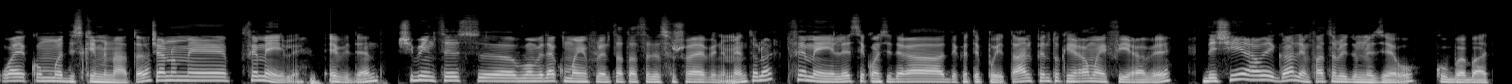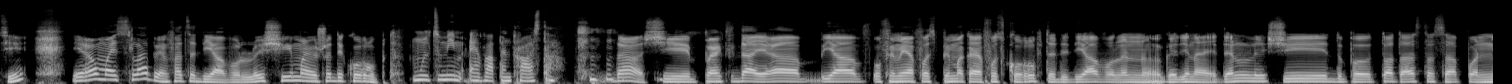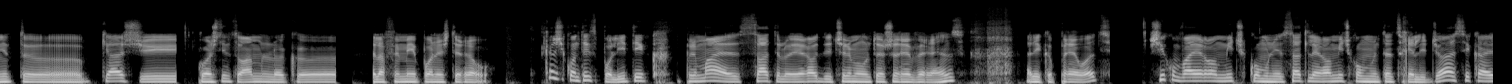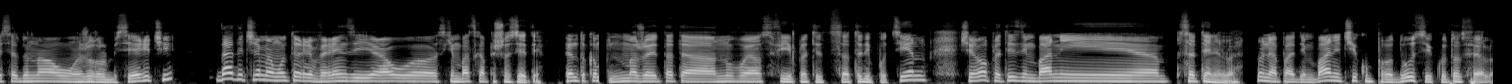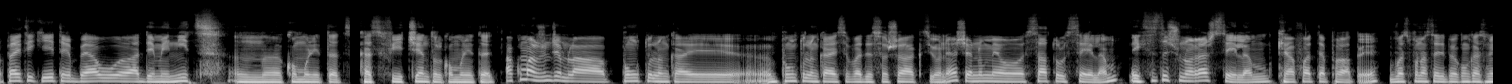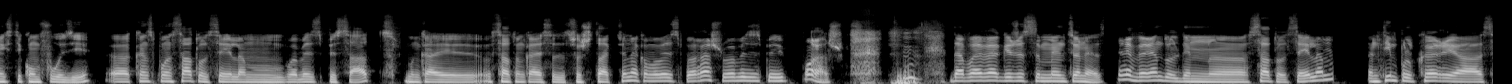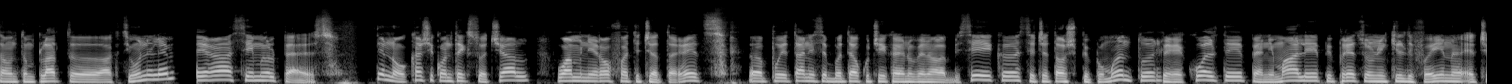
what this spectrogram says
oarecum discriminată, și anume femeile, evident. Și bineînțeles uh, vom vedea cum a influențat asta desfășurarea evenimentelor. Femeile se considera de către puritani pentru că erau mai firave, deși erau egale în fața lui Dumnezeu, cu bărbații, erau mai slabe în fața diavolului și mai ușor de corupt. Mulțumim, Eva, pentru asta. Da, și practic da, era, ea, o femeie a fost prima care a fost coruptă de diavol în uh, grădina Edenului și după toată asta s-a pornit uh, chiar și conștiința oamenilor că de la femeie pornește rău. Ca și context politic, primarii satelor erau de cele mai multe ori reverenți, adică preoți, și cumva erau mici comunități, statele erau mici comunități religioase care se adunau în jurul bisericii, dar de cele mai multe reverenzii erau uh, schimbați ca pe șosete. Pentru că majoritatea nu voiau să fie plătiți atât de puțin și erau plătiți din banii sătenilor. Nu neapărat din bani, ci cu produse, cu tot felul. Practic ei trebuiau ademeniți în comunități ca să fie centrul comunității. Acum ajungem la punctul în care, punctul în care se va desfășura acțiunea și anume satul Salem. Există și un oraș Salem, chiar foarte aproape. Vă spun asta de pe acum ca să nu existe confuzii. Când spun satul Salem, vorbesc despre sat, în care, satul în care se desfășura acțiunea. Când vorbesc despre oraș, vorbesc despre oraș. Dar voi avea grijă să menționez. Reverendul din uh, satul Salem, în timpul căruia s-au întâmplat uh, acțiunile, era Samuel Paris. Din nou, ca și context social, oamenii erau foarte cetăreți, uh, puritanii se băteau cu cei care nu veneau la biserică, se cetau și pe pământuri, pe recolte, pe animale, pe prețul unui kil de făină, etc.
